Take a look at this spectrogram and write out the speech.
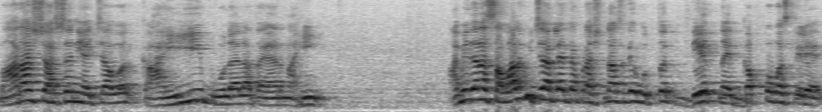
महाराष्ट्र शासन याच्यावर काहीही बोलायला तयार नाही. आम्ही त्यांना सवाल विचारले त्या प्रश्नाचं ते उत्तर देत नाहीत. गप्प बसलेले आहेत.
